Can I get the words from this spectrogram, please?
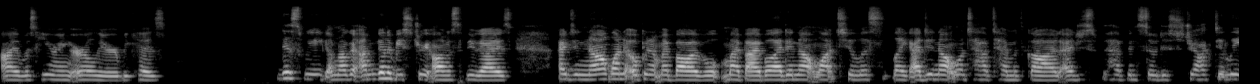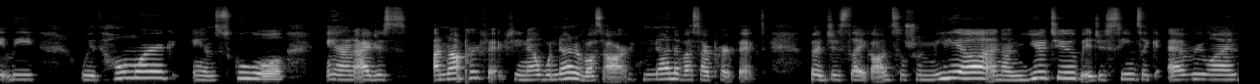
I was hearing earlier because this week I'm not gonna, I'm going to be straight honest with you guys. I did not want to open up my Bible, my Bible. I did not want to listen like I did not want to have time with God. I just have been so distracted lately with homework and school and I just I'm not perfect, you know? Well, none of us are. None of us are perfect. But just like on social media and on YouTube, it just seems like everyone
